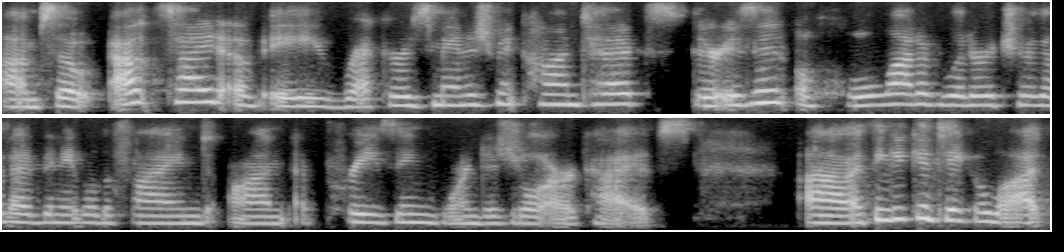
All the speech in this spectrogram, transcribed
Um, so outside of a records management context, there isn't a whole lot of literature that I've been able to find on appraising Born Digital Archives. Uh, I think it can take a lot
